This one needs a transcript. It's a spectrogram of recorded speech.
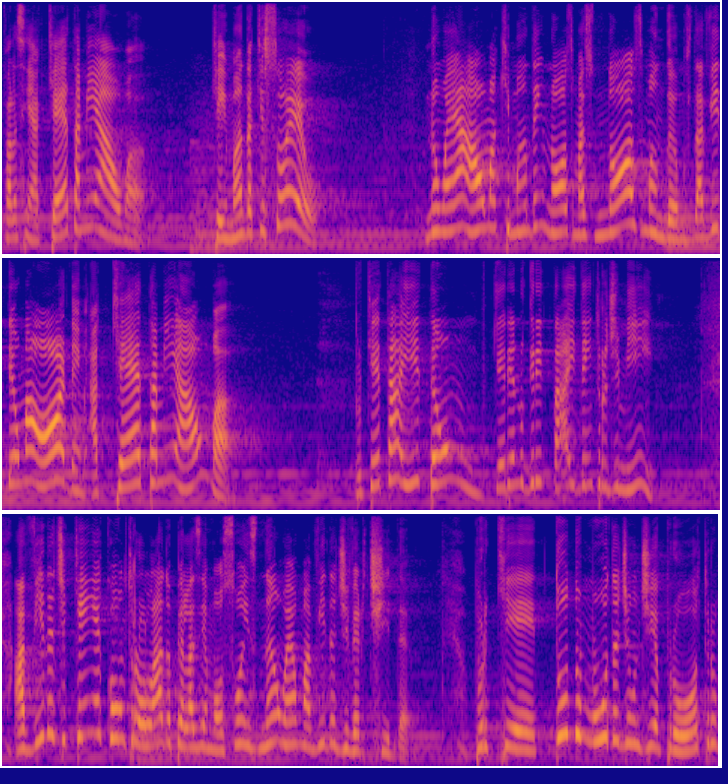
Fala assim: aquieta minha alma. Quem manda aqui sou eu. Não é a alma que manda em nós, mas nós mandamos. Davi deu uma ordem: aquieta minha alma. Porque está aí tão querendo gritar aí dentro de mim. A vida de quem é controlado pelas emoções não é uma vida divertida. Porque tudo muda de um dia para o outro,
